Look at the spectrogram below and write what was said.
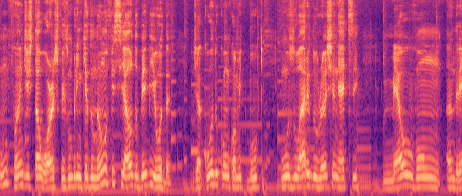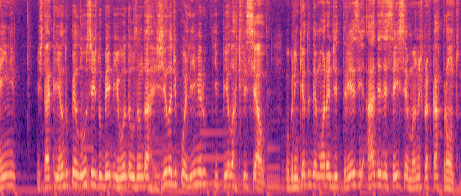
Um fã de Star Wars fez um brinquedo não oficial do Baby Yoda. De acordo com o comic book, um usuário do Russian Etsy, Mel von Andraine, está criando pelúcias do Baby Yoda usando argila de polímero e pelo artificial. O brinquedo demora de 13 a 16 semanas para ficar pronto.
